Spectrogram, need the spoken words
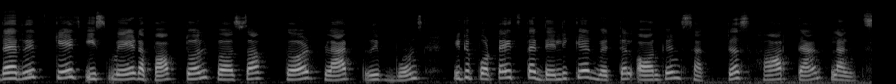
the rib cage is made up of twelve pairs of curved flat rib bones it protects the delicate vital organ சக்டஸ் heart and lungs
